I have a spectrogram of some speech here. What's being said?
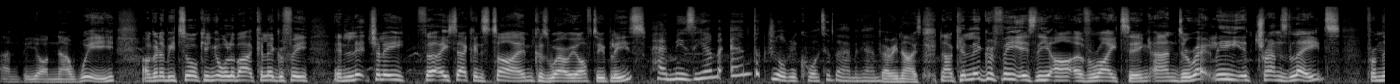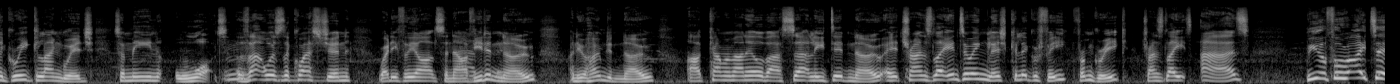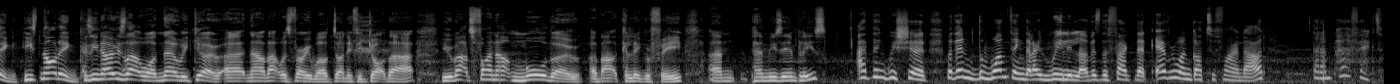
and beyond. Now, we are going to be talking all about calligraphy in literally 30 seconds' time, because where are we off to, please? Pen Museum and the Jewellery Quarter, Birmingham. Very nice. Now, calligraphy is the art of writing, and directly it translates from the Greek language to mean what? Mm. That was the question. Ready for the answer now. If you didn't know, and your home didn't know, our cameraman Ilvas certainly did know. It translates into English, calligraphy from Greek, translates as Beautiful writing. He's nodding because he knows that one. There we go. Uh, now, that was very well done if you got that. You're about to find out more, though, about calligraphy. Um, Pen Museum, please. I think we should. But then the one thing that I really love is the fact that everyone got to find out that I'm perfect.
